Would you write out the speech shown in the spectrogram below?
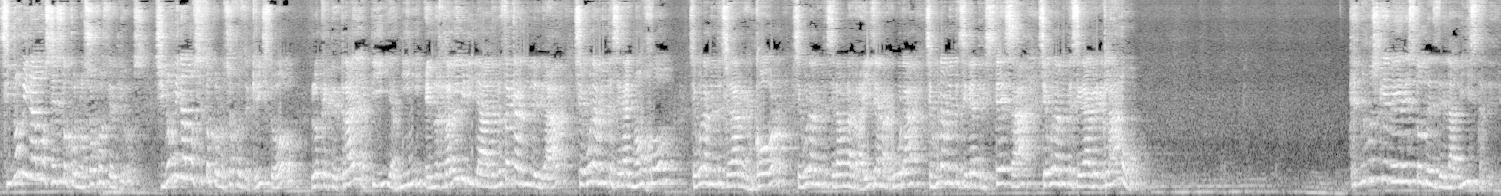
Si no esto con los ojos de Dios, si no miramos esto con los ojos de Cristo, lo que te trae a ti y a mí, en nuestra debilidad, en nuestra carnalidad, seguramente será enojo, seguramente será rencor, seguramente será una raíz de amargura, seguramente sería tristeza, seguramente será reclamo. Tenemos que ver esto desde la vista de Dios.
